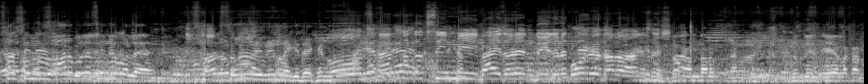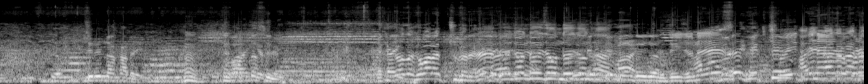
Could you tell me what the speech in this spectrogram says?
সার চেনে সার বলে চেনে বলে। স্যার চেনেন নাকি? দেখেন চিনবি ভাই ধরেন দুইজনের থেকে ধরো দোকানদার যদি এই এলাকার চিনি না কারে সবার আচ্ছু করে দুইজন দুইজন দুইজন দুইজনে শহীদ মিনারের উপরে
